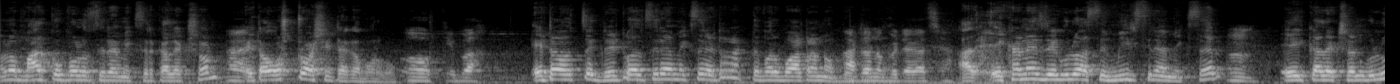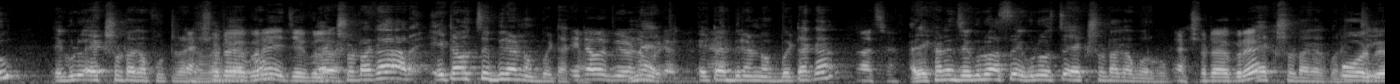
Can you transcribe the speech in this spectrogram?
হলো মার্কো পোলো সিরামিক্সের কালেকশন। এটা অষ্টআশি টাকা পড়বে। ওকে বাহ। এটা হচ্ছে গ্রেট ওয়াল সিরামিক্সের এটা রাখতে পারব আটানব্বই টাকা। আটানব্বই টাকা আচ্ছা। আর এখানে যেগুলো আছে মির সিরামিক্সের। এই কালেকশনগুলো এগুলো একশো টাকা ফুট রাখা 100 টাকা করে যেগুলো- একশো টাকা আর এটা হচ্ছে বিরানব্বই টাকা। এটা আবার 92 টাকা, এটা বিরানব্বই টাকা। আচ্ছা। আর এখানে যেগুলো আছে এগুলো হচ্ছে একশো টাকা পড়ব একশো টাকা করে একশো টাকা করে। পড়বে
